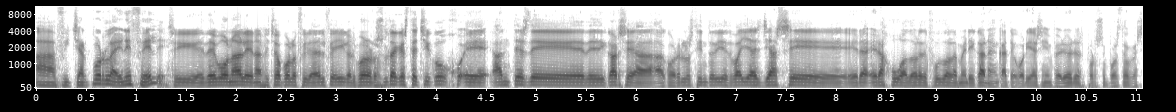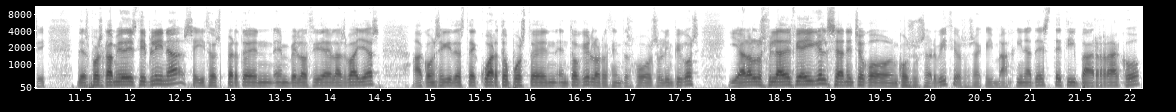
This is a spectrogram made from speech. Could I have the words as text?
a fichar por la NFL. Sí, Devon Allen ha fichado por los Philadelphia Eagles. Bueno, resulta que este chico, eh, antes de dedicarse a, correr los 110 vallas, ya se era, era, jugador de fútbol americano en categorías inferiores, por supuesto que sí. Después cambió de disciplina, se hizo experto en, velocidad de las vallas, ha conseguido este cuarto puesto en, Tokio, en los recientes Juegos Olímpicos, y ahora los Philadelphia Eagles se han hecho con, sus servicios. O sea que imagínate este tiparraco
